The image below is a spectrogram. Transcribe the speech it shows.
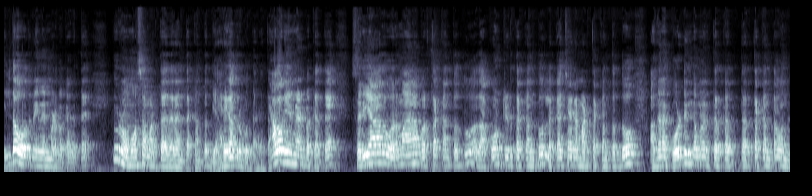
ಇಲ್ಲದೆ ಹೋದ್ರೆ ನೀವೇನು ಮಾಡಬೇಕಾಗತ್ತೆ? ಇವರು ಮೋಸ ಮಾಡ್ತಾ ಇದ್ದಾರೆ ಅಂತಕ್ಕಂಥದ್ದು ಯಾರಿಗಾದರೂ ಗೊತ್ತಾಗುತ್ತೆ. ಆವಾಗ ಏನು ಮಾಡಬೇಕಾಗತ್ತೆ? ಸರಿಯಾದ ವರಮಾನ ಬರ್ತಕ್ಕಂಥದ್ದು, ಅದು ಅಕೌಂಟ್ ಇಡ್ತಕ್ಕಂಥದ್ದು, ಲೆಕ್ಕಾಚಾರ ಮಾಡ್ತಕ್ಕಂಥದ್ದು, ಅದನ್ನು ಕೋರ್ಟಿನ ಗಮನಕ್ಕೆ ತರ್ಕ, ತರ್ತಕ್ಕಂಥ ಒಂದು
